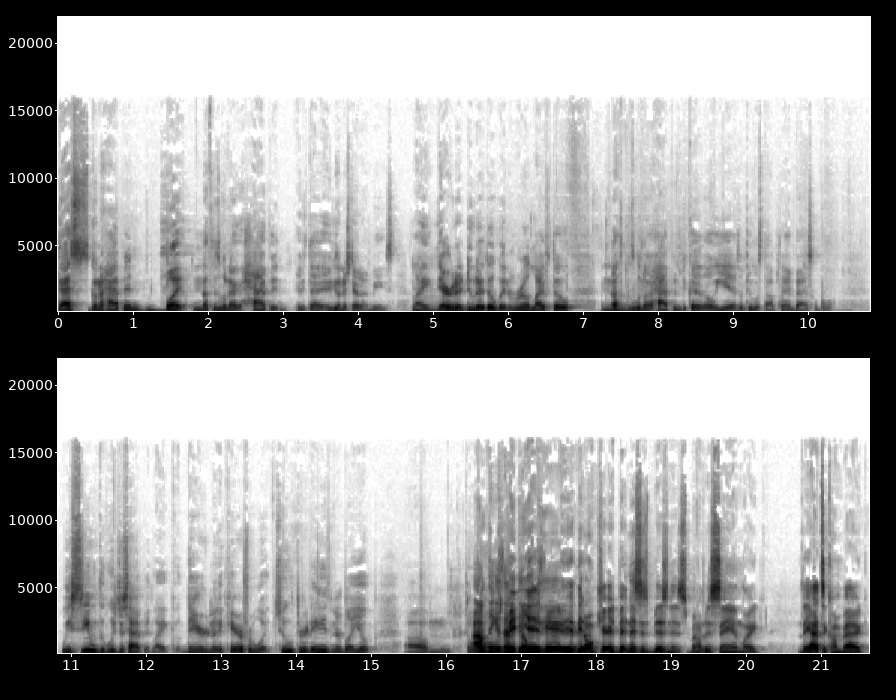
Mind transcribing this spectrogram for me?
That's gonna happen, but nothing's gonna happen if that if you understand what that means. Like they're gonna do that though, but in real life though, nothing's gonna happen because oh yeah, some people stop playing basketball. We seen what just happened. Like they're gonna care for what two three days, and they're like, "Yep." Um, I don't think it's that They they don't yeah, care. They don't care. Business is business. But I'm just saying, like, they had to come back.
